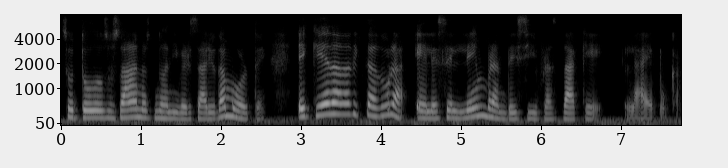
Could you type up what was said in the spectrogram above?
Só todos os anos no aniversário da morte e queda da ditadura, eles se lembram de cifras daquela época.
